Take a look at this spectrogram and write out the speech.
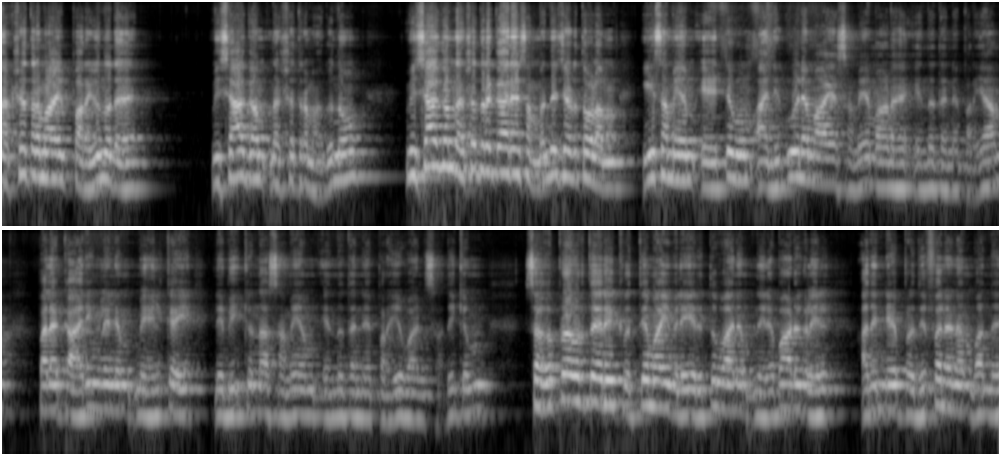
നക്ഷത്രമായി പറയുന്നത് വിശാഖം നക്ഷത്രമാകുന്നു. വിശാഖം നക്ഷത്രക്കാരെ സംബന്ധിച്ചിടത്തോളം ഈ സമയം ഏറ്റവും അനുകൂലമായ സമയമാണ് എന്ന് തന്നെ പറയാം. പല കാര്യങ്ങളിലും മേൽക്കൈ ലഭിക്കുന്ന സമയം എന്ന് തന്നെ പറയുവാൻ സാധിക്കും. സഹപ്രവർത്തകരെ കൃത്യമായി വിലയിരുത്തുവാനും നിലപാടുകളിൽ അതിന്റെ പ്രതിഫലനം വന്ന്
